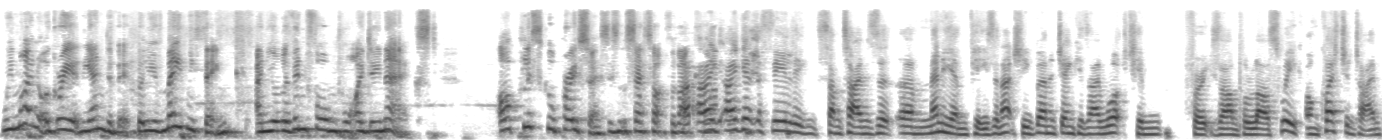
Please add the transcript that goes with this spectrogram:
we might not agree at the end of it, but you've made me think and you'll have informed what I do next our political process isn't set up for that. I, I get the feeling sometimes that um, many MPs, and actually Bernard Jenkins, I watched him, for example, last week on Question Time,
